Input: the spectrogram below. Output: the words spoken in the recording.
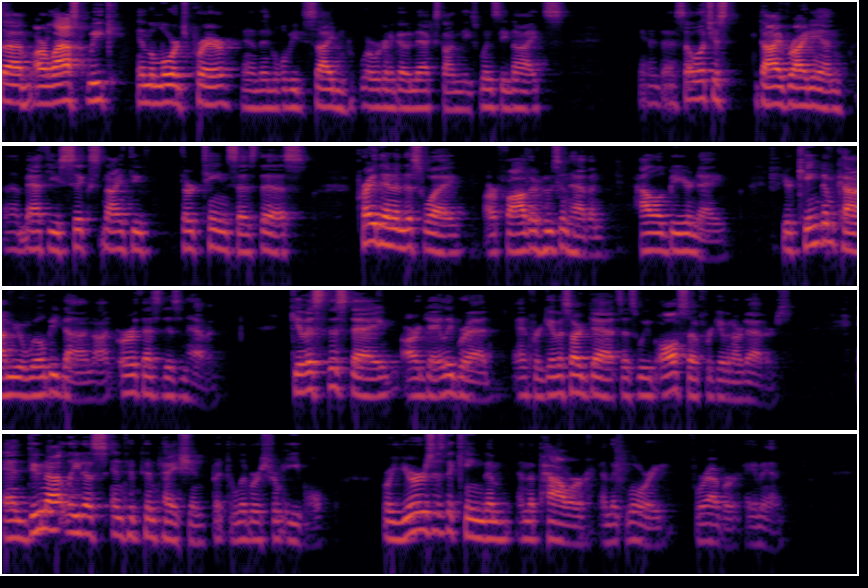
um, our last week in the Lord's Prayer, and then we'll be deciding where we're going to go next on these Wednesday nights. And uh, so let's just dive right in. Uh, Matthew 6, 9 through 13 says this Pray then in this way Our Father who's in heaven, hallowed be your name. Your kingdom come, your will be done, on earth as it is in heaven. Give us this day our daily bread, and forgive us our debts as we've also forgiven our debtors. And do not lead us into temptation, but deliver us from evil. For yours is the kingdom and the power and the glory forever. Amen.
